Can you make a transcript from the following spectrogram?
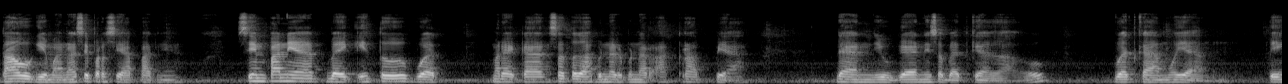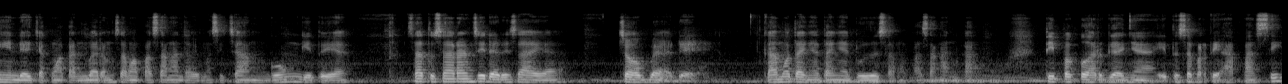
tahu gimana sih persiapannya simpan ya baik itu buat mereka setelah benar-benar akrab ya. Dan juga nih sobat galau, buat kamu yang pengen diajak makan bareng sama pasangan tapi masih canggung gitu ya. Satu saran sih dari saya, coba deh kamu tanya-tanya dulu sama pasangan kamu. Tipe keluarganya itu seperti apa sih?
